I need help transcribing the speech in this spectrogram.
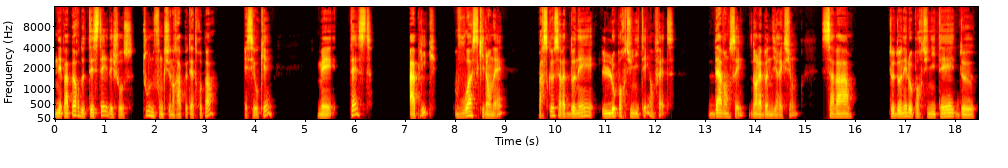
n'aie pas peur de tester des choses. Tout ne fonctionnera peut-être pas, et c'est OK, mais teste, applique, vois ce qu'il en est, parce que ça va te donner l'opportunité, en fait, d'avancer dans la bonne direction. Ça va te donner l'opportunité de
